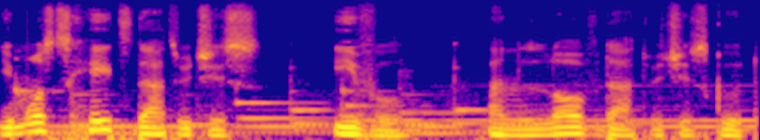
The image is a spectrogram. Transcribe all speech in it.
You must hate that which is evil and love that which is good.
